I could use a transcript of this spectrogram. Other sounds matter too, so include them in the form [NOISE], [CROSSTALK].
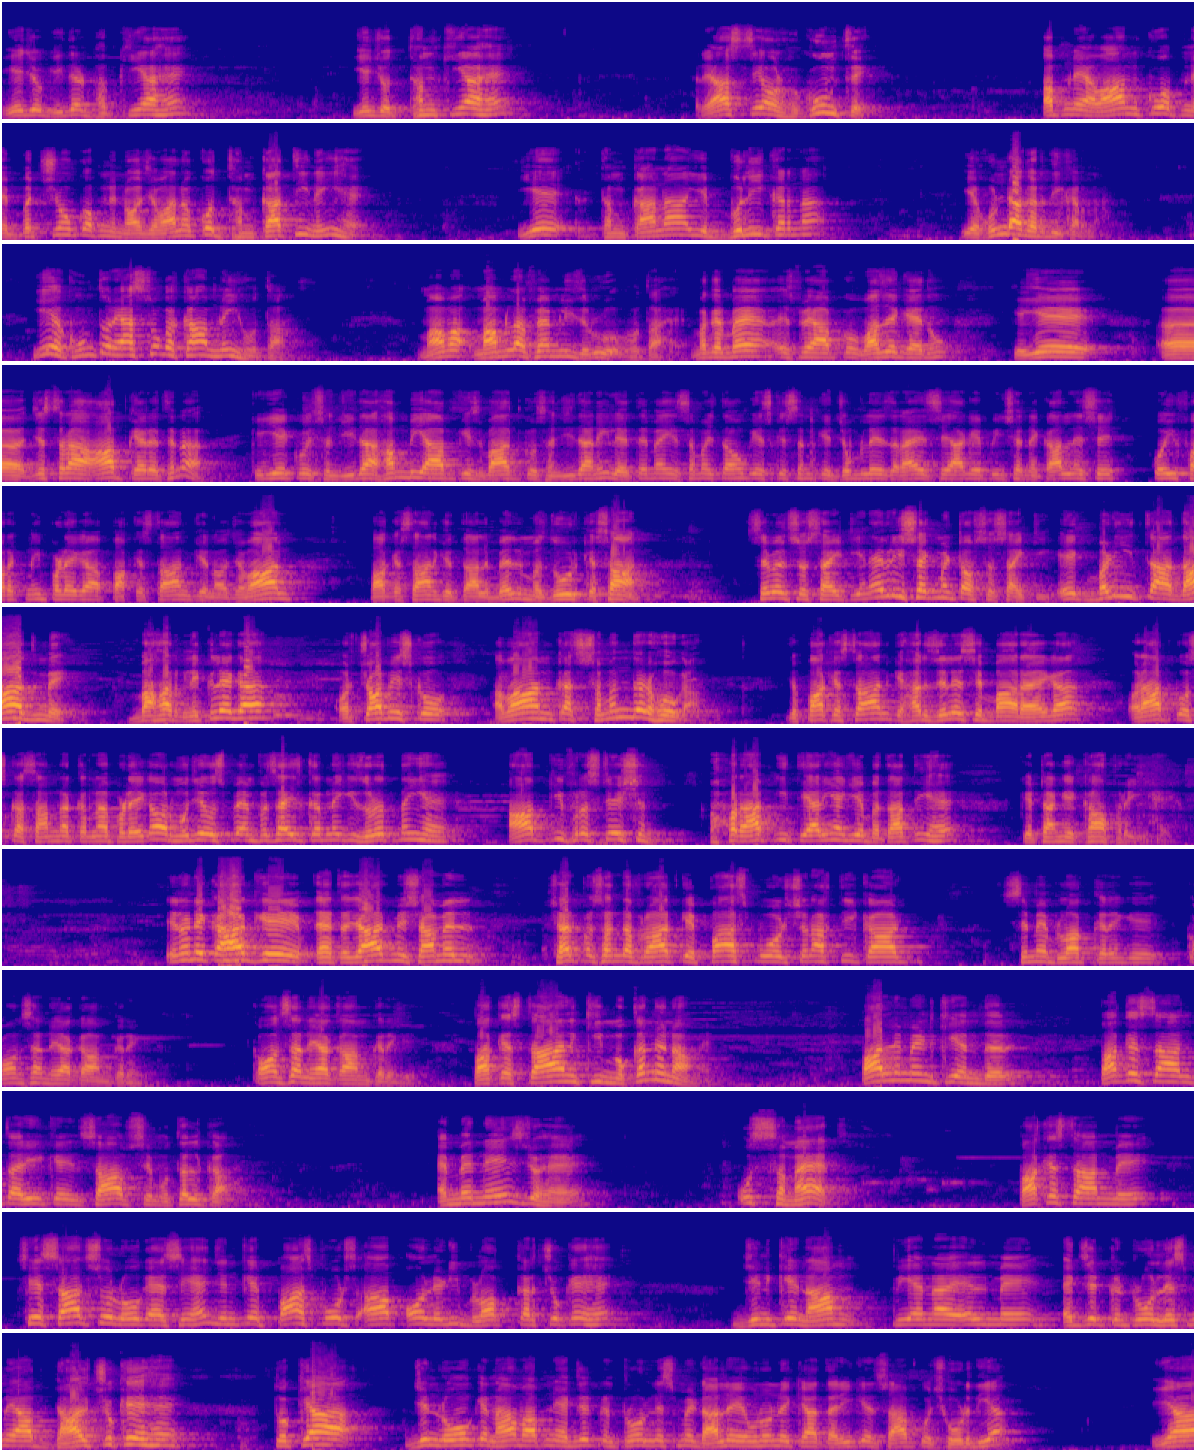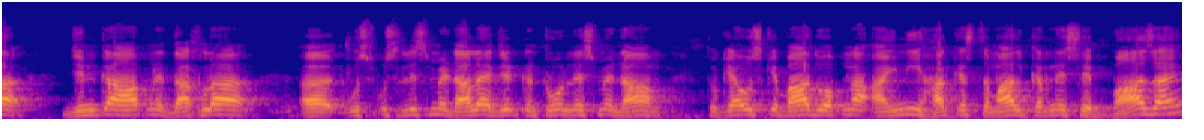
یہ جو گیدڑ بھبکیاں ہیں، یہ جو دھمکیاں ہیں، ریاستیں اور حکومتیں اپنے عوام کو، اپنے بچوں کو، اپنے نوجوانوں کو دھمکاتی نہیں ہے یہ دھمکانا، یہ بلی کرنا، یہ غنڈہ گردی کرنا، یہ حکومت و ریاستوں کا کام نہیں ہوتا۔ معاملہ فیملی ضرور ہوتا ہے۔ مگر میں اس پہ آپ کو واضح کہہ دوں کہ یہ جس طرح آپ کہہ رہے تھے نا کہ یہ کوئی سنجیدہ ہم بھی آپ کی اس بات کو سنجیدہ نہیں لیتے۔ میں یہ سمجھتا ہوں کہ اس قسم کے جملے ذرائع سے آگے پیچھے نکالنے سے کوئی فرق نہیں پڑے گا۔ پاکستان کے نوجوان، پاکستان کے طالب علم، مزدور کسان civil society and every segment of society ایک بڑی تعداد میں باہر نکلے گا اور چوبیس کو عوام کا سمندر ہوگا جو پاکستان کے ہر ضلع سے باہر آئے گا اور آپ کو اس کا سامنا کرنا پڑے گا اور مجھے اس پہ ایمفسائز کرنے کی ضرورت نہیں ہے۔ آپ کی فرسٹریشن اور آپ کی تیاریاں یہ بتاتی ہیں کہ ٹانگیں کانپ رہی ہیں۔ انہوں نے کہا کہ احتجاج میں شامل شر پسند افراد کے پاسپورٹ، شناختی کارڈ سمیں بلاک کریں گے۔ کون سا نیا کام کریں گے؟ کون سا نیا کام کریں گے؟ پاکستان کی مقننہ میں پارلیمنٹ کے اندر پاکستان تحریک انصاف سے متعلقہ ایم این ایز جو ہیں، اس سمیت پاکستان میں چھ سات سو لوگ ایسے ہیں جن کے پاسپورٹس آپ آلریڈی بلاک کر چکے ہیں۔ جن کے نام پی این آئی ایل میں ایگزٹ کنٹرول لسٹ میں آپ ڈال چکے ہیں، تو کیا جن لوگوں کے نام آپ نے ایگزٹ کنٹرول لسٹ میں ڈالے، انہوں نے کیا طریقے انصاف کو چھوڑ دیا؟ یا جن کا آپ نے داخلہ اس اس لسٹ میں ڈالا ایگزٹ کنٹرول لسٹ میں نام، تو کیا اس کے بعد وہ اپنا آئینی حق استعمال کرنے سے باز آئے؟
